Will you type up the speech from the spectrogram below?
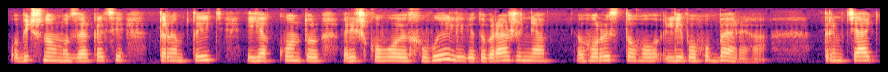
У бічному дзеркальці тремтить, як контур річкової хвилі відображення гористого лівого берега, тремтять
